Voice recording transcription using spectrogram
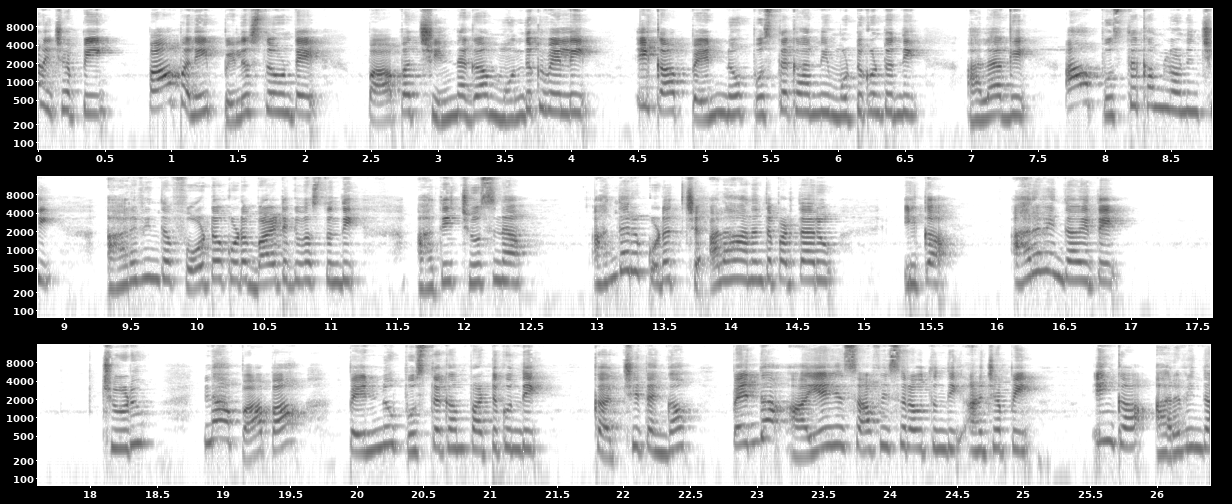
అని చెప్పి పాపని పిలుస్తూ ఉంటే పాప చిన్నగా ముందుకు వెళ్ళి ఇక పెన్ను పుస్తకాన్ని ముట్టుకుంటుంది. అలాగే ఆ పుస్తకంలో నుంచి అరవింద ఫోటో కూడా బయటకి వస్తుంది. అది చూసిన అందరూ కూడా చాలా ఆనందపడతారు. ఇక అరవింద అయితే చూడు నా పాప పెన్ను పుస్తకం పట్టుకుంది. ఖచ్చితంగా పెద్ద ఐఏఎస్ ఆఫీసర్ అవుతుంది అని చెప్పి. ఇంకా అరవింద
